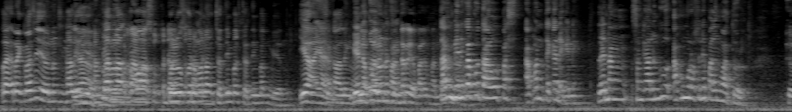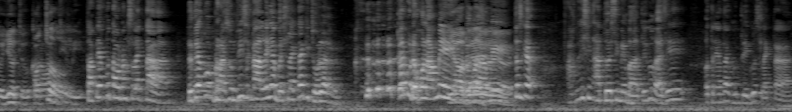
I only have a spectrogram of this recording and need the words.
lek rekreasi ya nang sekali biyen. aku Kan lah pernah masuk ke dalam belum sekali. kurang ono jatimpak jatimpak biyen. Iya, iya. Sekaling. Biar aku sih. panter ya, paling panter. Tapi biar aku tahu pas aku kan TK nek gini. Lenang sengkaleng gue aku ngerasanya paling wadul. Yo iya, Cuk. Kocok. Tapi aku tahu nang selekta. Jadi aku berasumsi sekali nggak selekta kijolan. kan udah kolame, udah iya, kolame. iya. Terus kayak aku sing ado sing batu iku gak sih? Oh ternyata kudu iku selekta.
